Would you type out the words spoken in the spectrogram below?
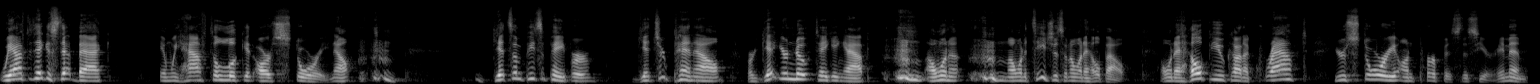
We have to take a step back and we have to look at our story. Now, get some piece of paper get your pen out or get your note taking app. I want to I want to teach this and I want to help out. I want to help you kind of craft your story on purpose this year. Amen.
